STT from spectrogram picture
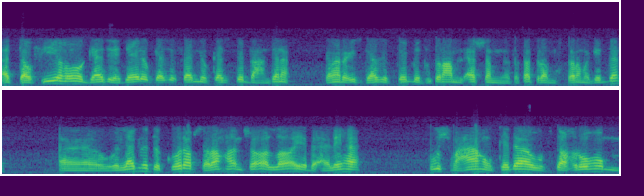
التوفيق هو الجهاز الإداري والجهاز الفني والجهاز الطبي عندنا كمان رئيس جهاز الطب الدكتور عامل الاشم من الدكاتره محترمة جدا آه ولجنة الكوره بصراحة إن شاء الله يبقى لها فوش معاهم كده وفي ظهرهم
